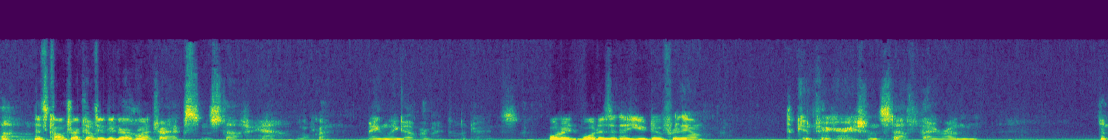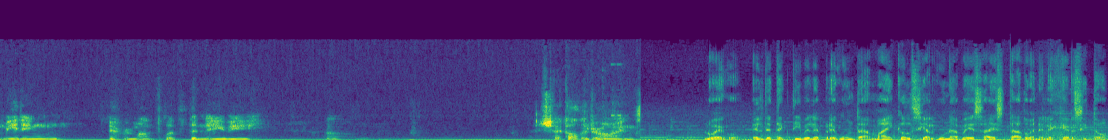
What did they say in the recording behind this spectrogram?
Uh, that's contracted through the government? contracts and stuff. Yeah, Okay. mainly government contracts. What is, what is it that you do for them? The configuration stuff. I run a meeting every month with the Navy. Um, I check all the drawings. Luego, el detective le pregunta a Michael si alguna vez ha estado en el ejército,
